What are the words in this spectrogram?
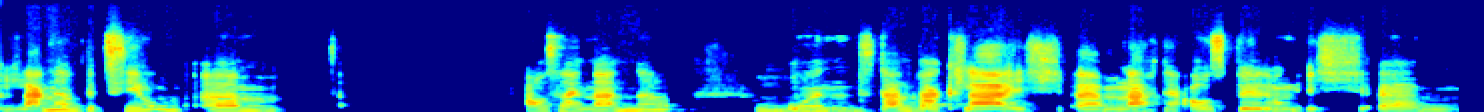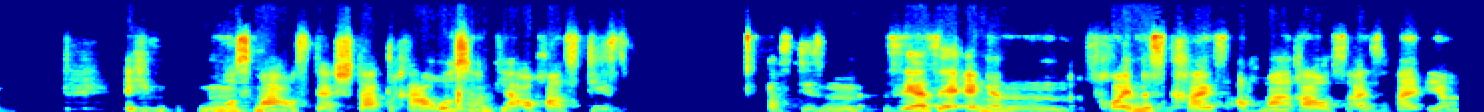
lange Beziehung ähm, auseinander. Mhm. Und dann war klar, ich ähm, nach der Ausbildung, ich, ähm, ich muss mal aus der Stadt raus und ja auch aus, dies, aus diesem sehr, sehr engen Freundeskreis auch mal raus. Also weil wir,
